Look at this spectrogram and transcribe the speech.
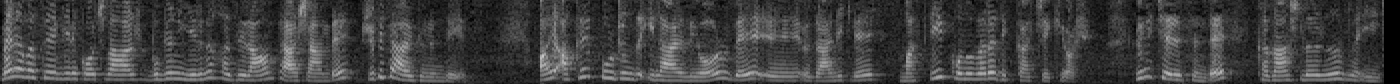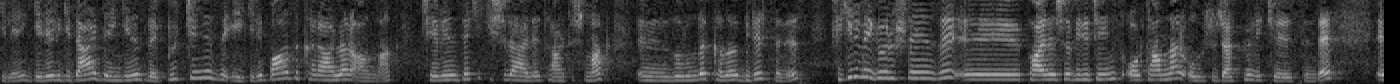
Merhaba sevgili koçlar. Bugün 20 Haziran Perşembe Jüpiter günündeyiz. Ay Akrep Burcu'nda ilerliyor ve e, özellikle maddi konulara dikkat çekiyor. Gün içerisinde kazançlarınızla ilgili, gelir gider dengeniz ve bütçenizle ilgili bazı kararlar almak, çevrenizdeki kişilerle tartışmak e, zorunda kalabilirsiniz. Fikir ve görüşlerinizi e, paylaşabileceğiniz ortamlar oluşacak gün içerisinde. E,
